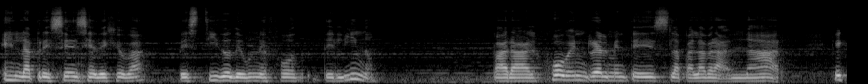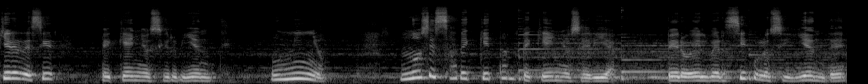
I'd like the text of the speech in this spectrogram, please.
en la presencia de Jehová, vestido de un efod de lino para el joven realmente es la palabra nar, que quiere decir pequeño sirviente, un niño. No se sabe qué tan pequeño sería, pero el versículo siguiente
